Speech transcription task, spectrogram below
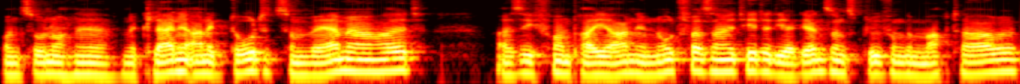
Und so noch eine, eine kleine Anekdote zum Wärmeerhalt. Als ich vor ein paar Jahren den Notfallsanitäter die Ergänzungsprüfung gemacht habe,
